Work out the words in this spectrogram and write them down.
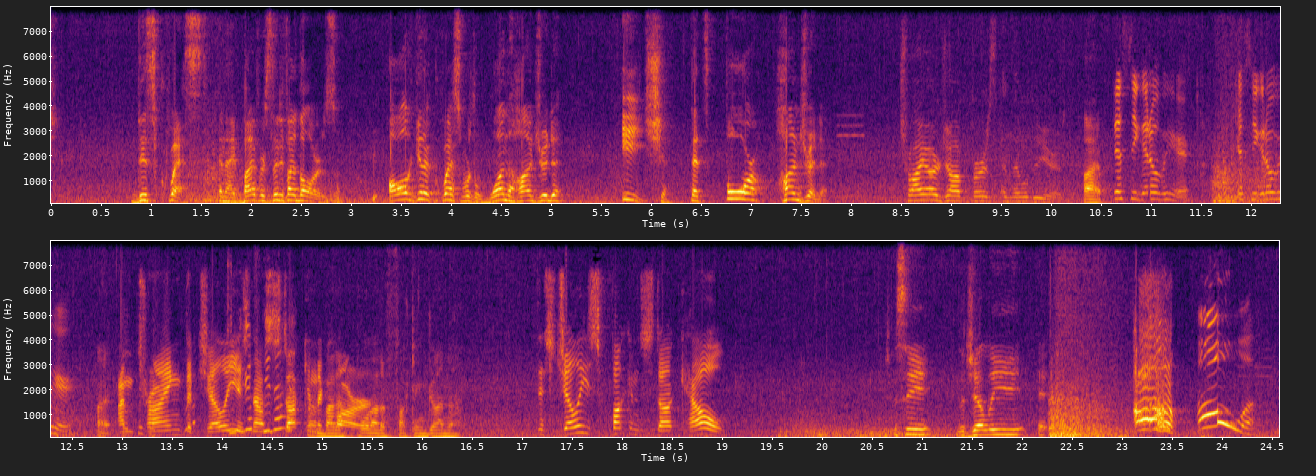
this quest and I buy for seventy-five dollars, we all get a quest worth one hundred each. That's four hundred. Try our job first, and then we'll do yours. All right, Jesse, get over here. Jesse, get over here. I'm trying. The jelly is now see that? stuck in I'm the about to pull out a fucking gun. This jelly's fucking stuck. Help! See the jelly. Oh! Oh!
